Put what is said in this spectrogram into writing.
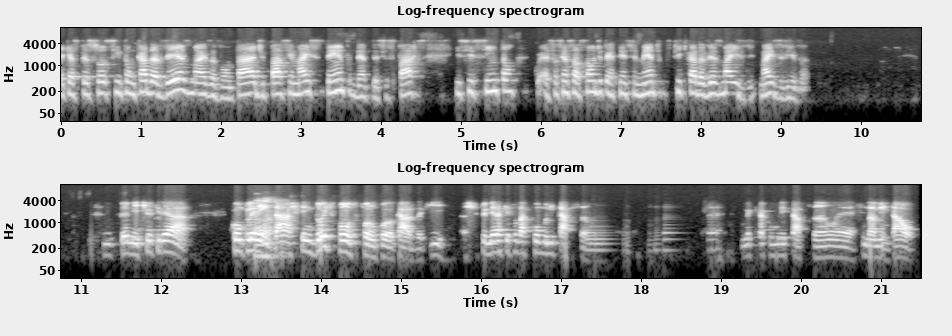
é que as pessoas sintam cada vez mais à vontade, passem mais tempo dentro desses parques e se sintam essa sensação de pertencimento que fique cada vez mais, mais viva. Se me permitir, eu queria complementar, acho que tem dois pontos que foram colocados aqui. Acho que a primeira é a questão da comunicação. Né? Como é que a comunicação é fundamental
